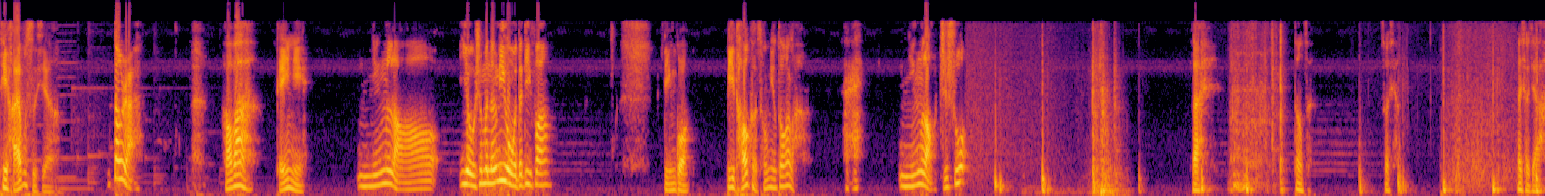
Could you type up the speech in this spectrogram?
你还不死心啊？当然。好吧，给你。您老有什么能利用我的地方？灵光，比陶可聪明多了。哎，您老直说。来，凳子，坐下。安小佳，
